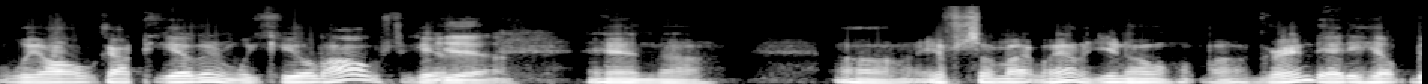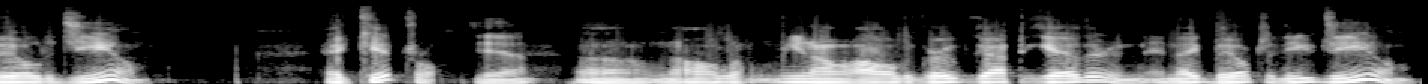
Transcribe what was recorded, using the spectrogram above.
we all got together and we killed hogs together. Yeah. And uh, uh, if somebody, well, you know, my granddaddy helped build a gym at Kittrell. Yeah. Uh, and all the, you know, all the group got together and, and they built a new gym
